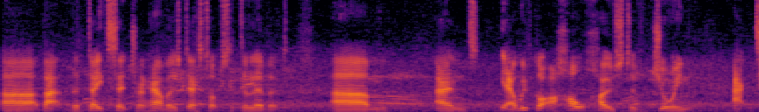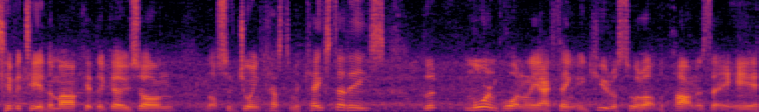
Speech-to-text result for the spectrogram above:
uh, that the data center and how those desktops are delivered. Um, and yeah, we've got a whole host of joint activity in the market that goes on, lots of joint customer case studies, but more importantly, I think, and kudos to a lot of the partners that are here,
